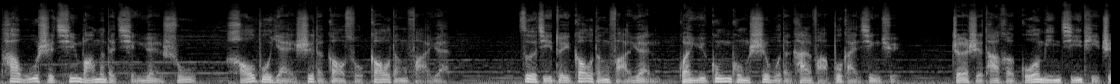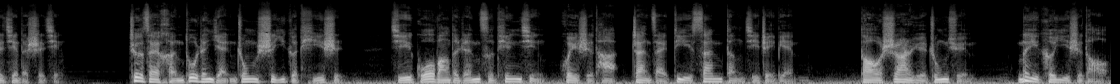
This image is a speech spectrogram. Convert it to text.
他无视亲王们的请愿书，毫不掩饰地告诉高等法院，自己对高等法院关于公共事务的看法不感兴趣。这是他和国民集体之间的事情。这在很多人眼中是一个提示。即国王的仁慈天性会使他站在第三等级这边。到十二月中旬，内克意识到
